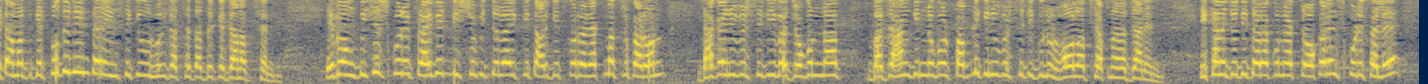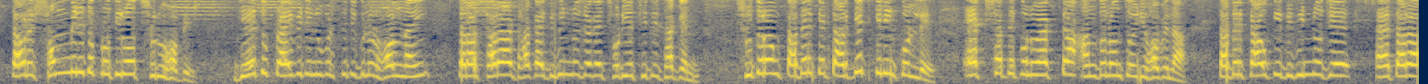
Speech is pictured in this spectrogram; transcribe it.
এটা আমাদেরকে প্রতিদিন তারা ইনসিকিউর হয়ে যাচ্ছে তাদেরকে জানাচ্ছেন। এবং বিশেষ করে প্রাইভেট বিশ্ববিদ্যালয়কে টার্গেট করার একমাত্র কারণ ঢাকা ইউনিভার্সিটি বা জগন্নাথ বা জাহাঙ্গীরনগর পাবলিক ইউনিভার্সিটিগুলোর হল আছে, আপনারা জানেন। এখানে যদি তারা কোনো একটা অকারেন্স করে ফেলে, তাহলে সম্মিলিত প্রতিরোধ শুরু হবে। যেহেতু প্রাইভেট ইউনিভার্সিটিগুলোর হল নাই তারা সারা ঢাকায় বিভিন্ন জায়গায় ছড়িয়ে ছিটিয়ে থাকেন। সুতরাং তাদেরকে টার্গেট কিলিং করলে একসাথে কোনো একটা আন্দোলন তৈরি হবে না। তাদের কাউকে বিভিন্ন যে তারা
